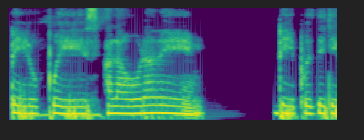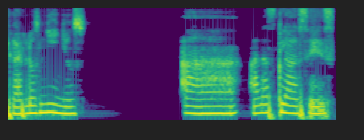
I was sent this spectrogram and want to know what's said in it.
pero pues a la hora de, de, pues de llegar los niños a, a las clases,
